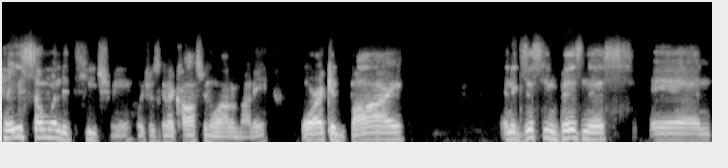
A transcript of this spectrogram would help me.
pay someone to teach me which is going to cost me a lot of money or i could buy an existing business and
